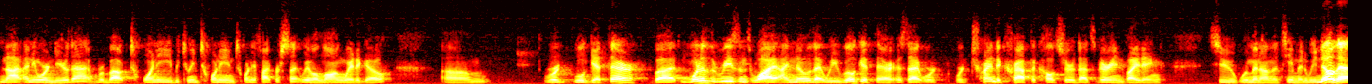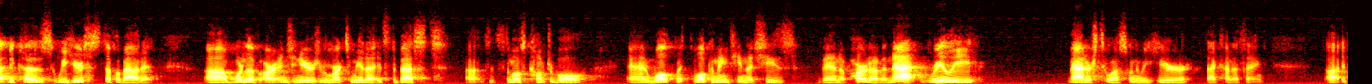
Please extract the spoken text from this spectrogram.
not anywhere near that. We're about 20, between 20 and 25%. We have a long way to go. Um, we will get there, but one of the reasons why I know that we will get there is that we're, we're trying to craft a culture that's very inviting to women on the team. And we know that because we hear stuff about it. Uh, one of our engineers remarked to me that it's the best, uh, it's the most comfortable and welcoming team that she's been a part of. And that really matters to us when we hear that kind of thing. Uh, it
